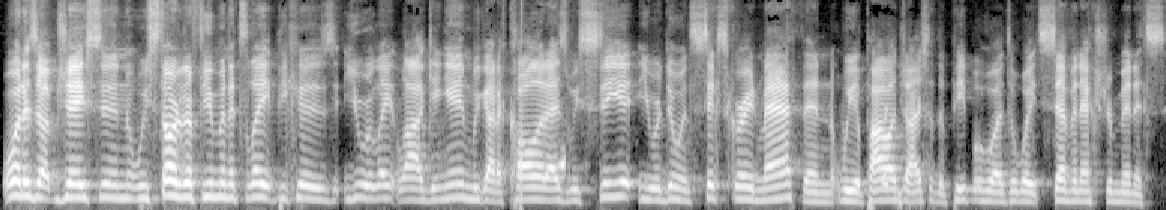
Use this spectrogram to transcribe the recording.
What is up, Jason? We started a few minutes late because you were late logging in. We got to call it as we see it. You were doing sixth grade math, and we apologize to the people who had to wait seven extra minutes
